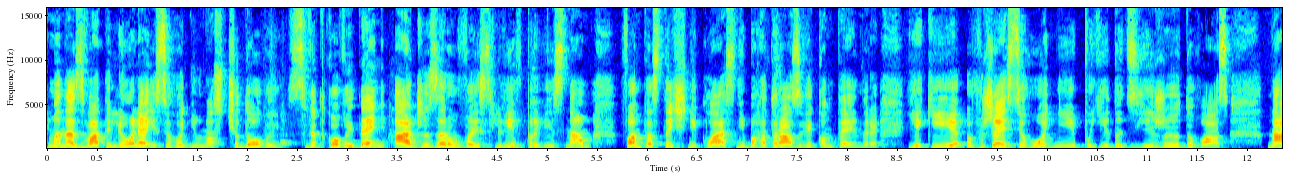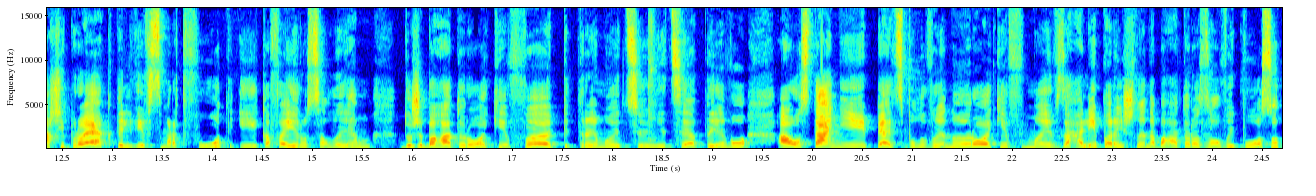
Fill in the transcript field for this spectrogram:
Мене звати Льоля, і сьогодні у нас чудовий святковий день, адже Zero Waste Львів привіз нам фантастичні, класні багаторазові контейнери, які вже сьогодні поїдуть з їжею до вас. Наші проекти Львів Смарт Фуд і кафе Єрусалим дуже багато років е, підтримують цю ініціативу. А останні 5,5 років ми взагалі перейшли на багаторазовий посуд,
